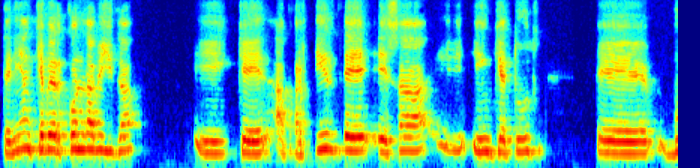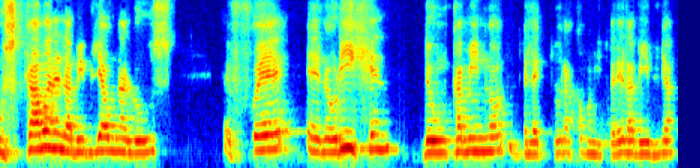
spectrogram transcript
tenían que ver con la vida y que a partir de esa inquietud eh, buscaban en la Biblia una luz, eh, fue el origen de un camino de lectura comunitaria de la Biblia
